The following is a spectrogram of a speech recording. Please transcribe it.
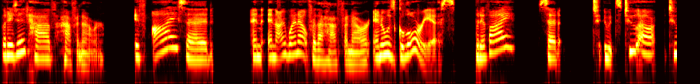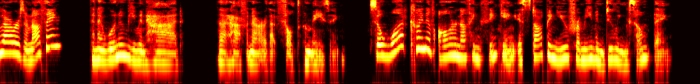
But I did have half an hour. If I said, and, and I went out for that half an hour and it was glorious. But if I said it's two hour, two hours or nothing, then I wouldn't have even had that half an hour that felt amazing. So what kind of all or nothing thinking is stopping you from even doing something?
